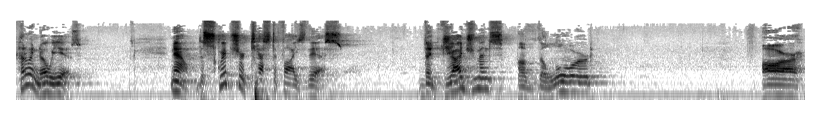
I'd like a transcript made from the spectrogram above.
How do I know He is? Now, the scripture testifies this the judgments of the Lord are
